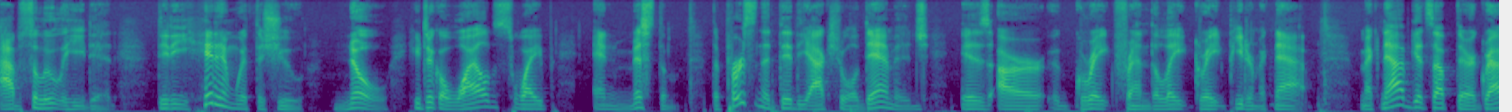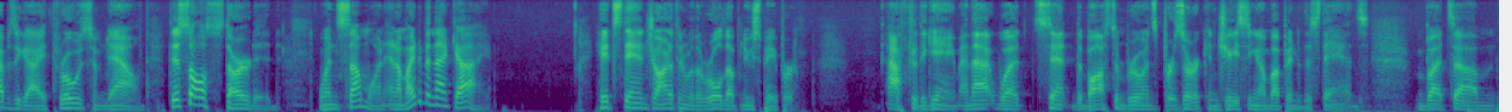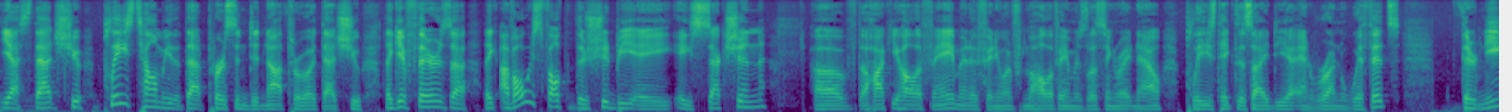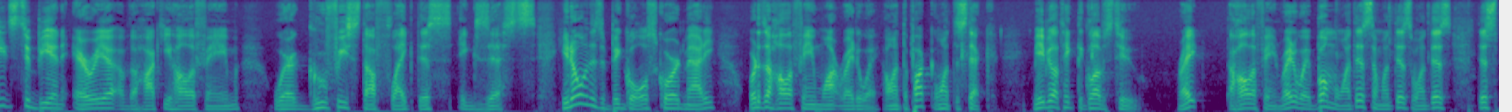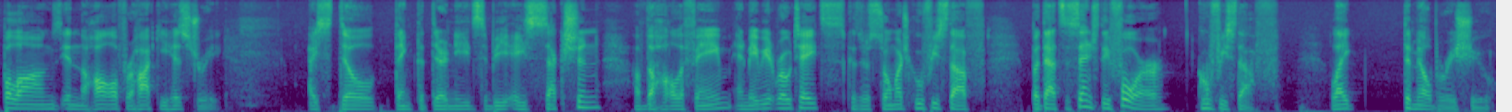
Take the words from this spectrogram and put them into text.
Absolutely, he did. Did he hit him with the shoe? No. He took a wild swipe and missed him. The person that did the actual damage is our great friend, the late great Peter McNab. McNab gets up there, grabs the guy, throws him down. This all started when someone, and it might have been that guy, hit Stan Jonathan with a rolled up newspaper after the game, and that what sent the Boston Bruins berserk and chasing him up into the stands. But um, yes, that shoe. Please tell me that that person did not throw out that shoe. Like if there's a like, I've always felt that there should be a a section of the Hockey Hall of Fame, and if anyone from the Hall of Fame is listening right now, please take this idea and run with it. There needs to be an area of the Hockey Hall of Fame where goofy stuff like this exists. You know when there's a big goal scored, Maddie? What does the Hall of Fame want right away? I want the puck. I want the stick. Maybe I'll take the gloves too, right? The Hall of Fame right away. Boom. I want this. I want this. I want this. This belongs in the Hall for hockey history. I still think that there needs to be a section of the Hall of Fame, and maybe it rotates because there's so much goofy stuff, but that's essentially for goofy stuff, like the Milbury shoe.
